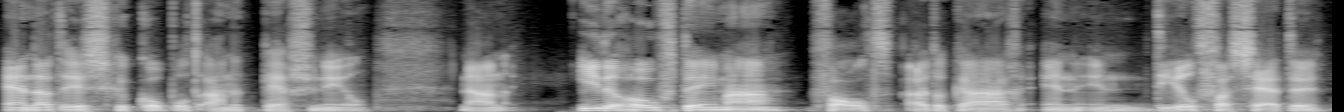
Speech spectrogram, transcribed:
En dat is gekoppeld aan het personeel. Nou, ieder hoofdthema valt uit elkaar in, in deelfacetten.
